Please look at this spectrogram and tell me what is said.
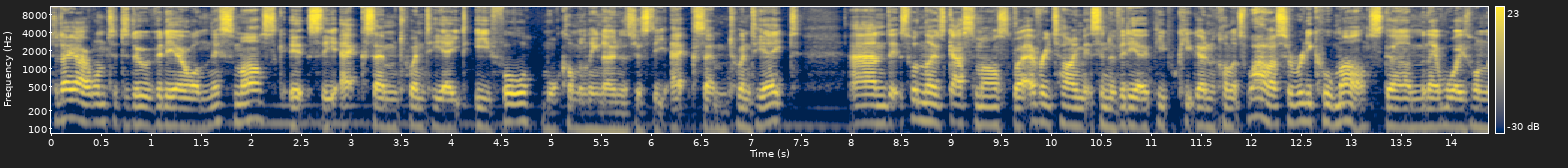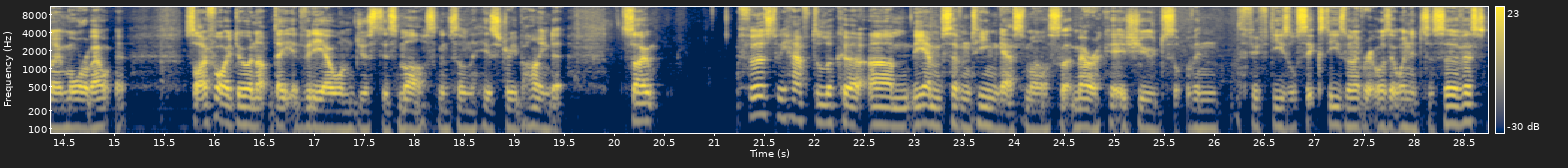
Today I wanted to do a video on this mask. It's the XM28E4, more commonly known as just the XM28. And it's one of those gas masks where every time it's in a video people keep going in the comments, wow that's a really cool mask, um, and they always want to know more about it. So I thought I'd do an updated video on just this mask and some of the history behind it. So First we have to look at um, the M17 gas mask that America issued sort of in the 50s or 60s, whenever it was it went into service.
